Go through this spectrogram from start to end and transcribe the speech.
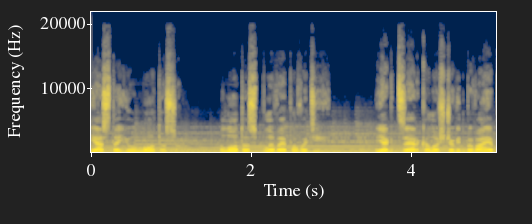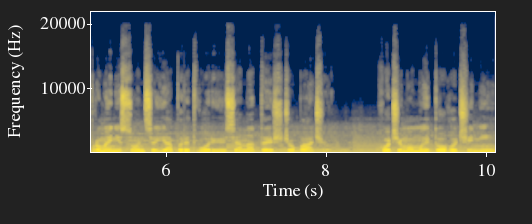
я стаю лотосом. Лотос пливе по воді. Як дзеркало, що відбиває промені сонця, я перетворююся на те, що бачу. Хочемо ми того чи ні,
